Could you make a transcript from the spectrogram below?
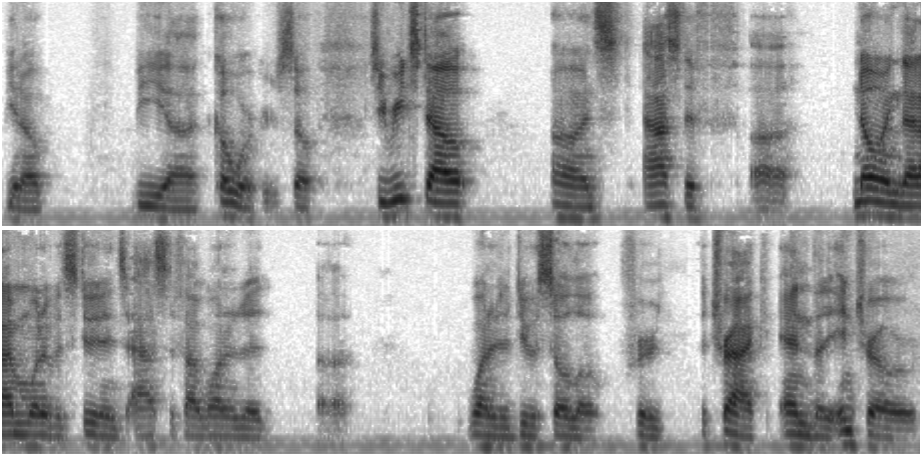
you know, be uh, coworkers. So she reached out uh, and asked if, uh, knowing that I'm one of his students, asked if I wanted to, uh, wanted to do a solo for the track and the intro or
